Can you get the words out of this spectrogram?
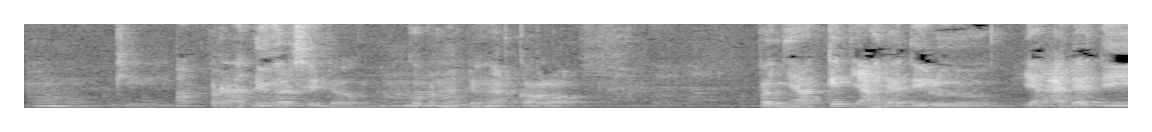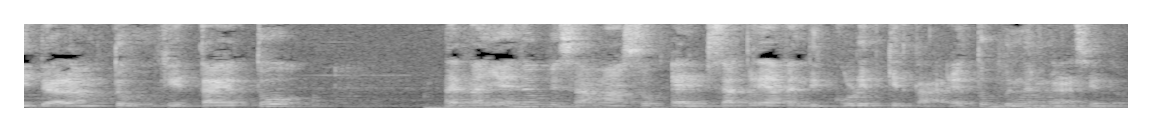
Oke. Pernah dengar sih dok? Aku pernah dengar kalau penyakit yang ada di lu- yang ada di dalam tubuh kita itu katanya itu bisa masuk eh bisa kelihatan di kulit kita. Itu bener nggak sih dok?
